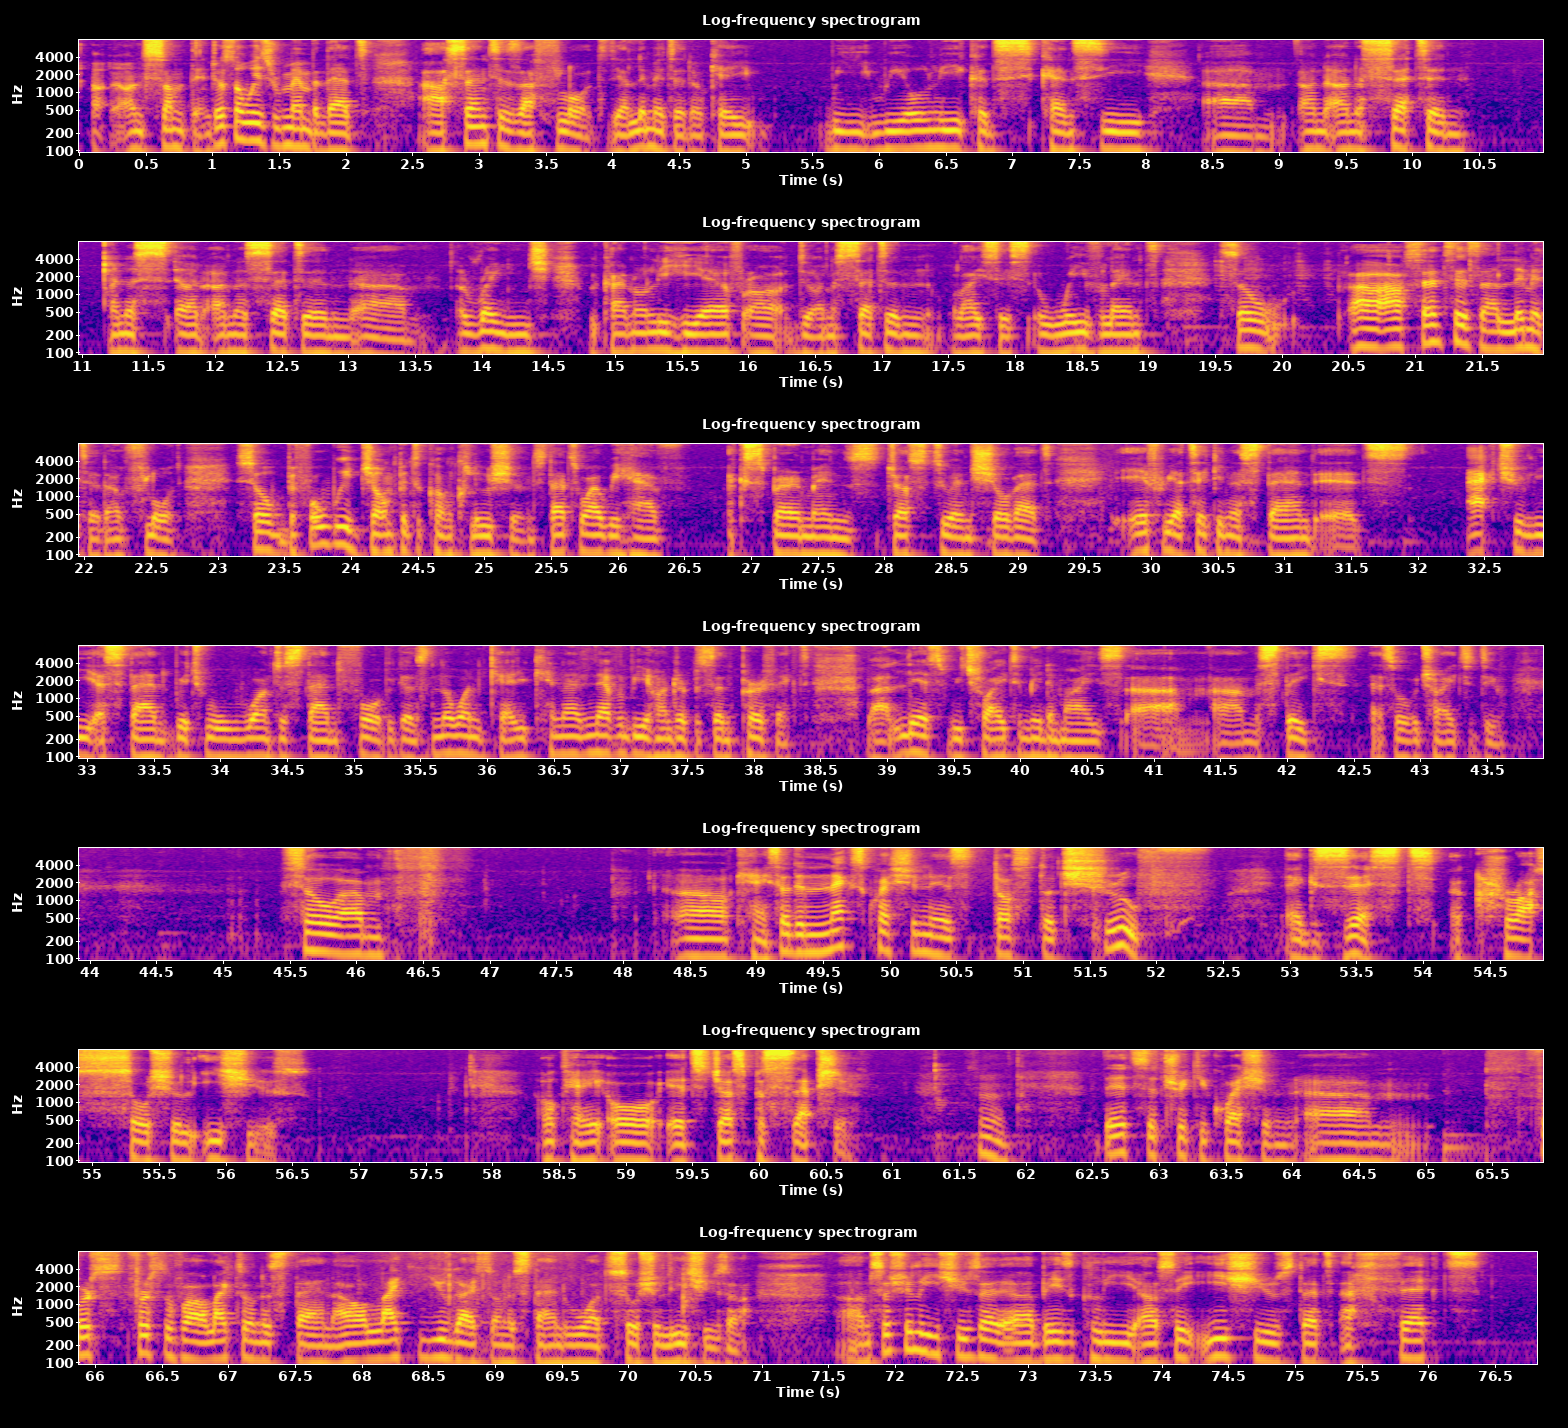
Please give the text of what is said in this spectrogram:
on something, just always remember that our senses are flawed. They are limited. Okay, we we only could can see um, on on a certain on a on a certain um, a range. We can only hear for on a certain say wavelength. So our senses are limited and flawed. So before we jump into conclusions that's why we have experiments just to ensure that if we are taking a stand it's actually a stand which will want to stand for because no one can you cannot never be 100% perfect. But at least we try to minimize um, uh, mistakes. That's what we try to do. So um okay. So the next question is does the truth exist across social issues? Okay or it's just perception? Hmm it's a tricky question. Um, first, first of all, I'd like to understand. I would like you guys to understand what social issues are. Um, social issues are uh, basically, I'll say, issues that affect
